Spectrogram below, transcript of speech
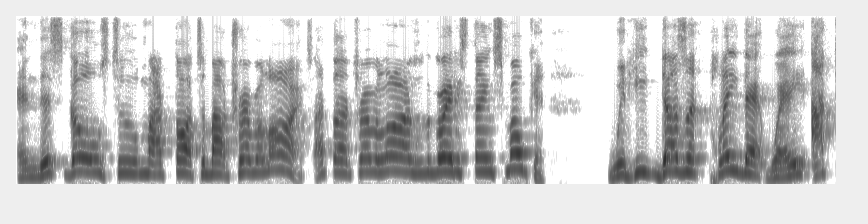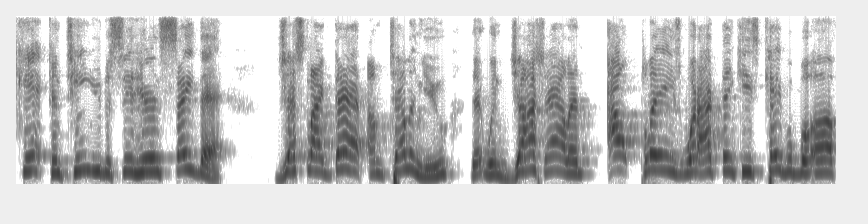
and this goes to my thoughts about Trevor Lawrence. I thought Trevor Lawrence was the greatest thing smoking. When he doesn't play that way, I can't continue to sit here and say that. Just like that, I'm telling you that when Josh Allen outplays what I think he's capable of,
